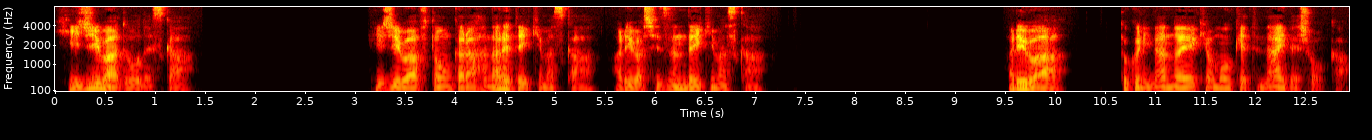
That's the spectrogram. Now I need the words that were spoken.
肘はどうですか？肘は布団から離れていきますか？あるいは沈んでいきますか？あるいは特に何の影響も受けてないでしょうか？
